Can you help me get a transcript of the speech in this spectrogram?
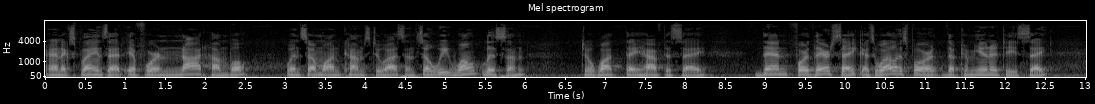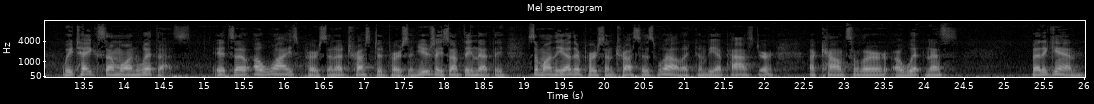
and explains that if we're not humble when someone comes to us, and so we won't listen to what they have to say, then for their sake, as well as for the community's sake, we take someone with us. It's a, a wise person, a trusted person, usually something that the, someone the other person trusts as well. It can be a pastor, a counselor, a witness. But again,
